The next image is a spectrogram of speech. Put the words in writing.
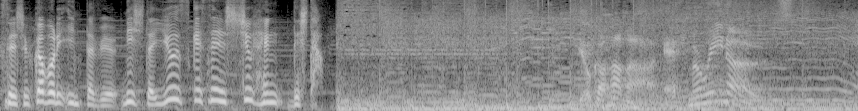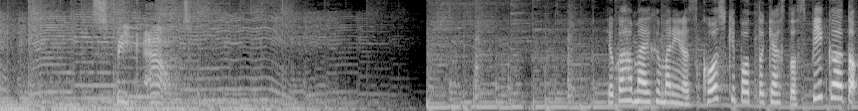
選手深掘りインタビュー西田祐介選手編でした。Yokohama F. Marinos. Speak Out. 横浜 F・ マリノス公式ポッドキャストスピークアウト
